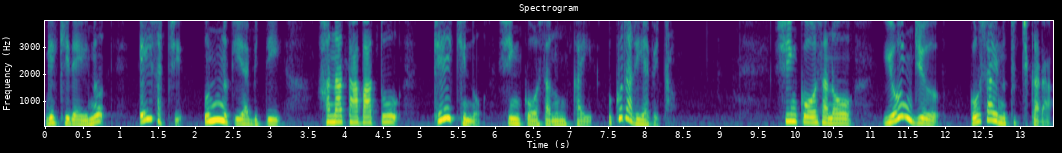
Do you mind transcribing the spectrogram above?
激励のエイサチうんぬきやびて花束とケーキの信仰さの会ウクラリやびたん信仰さの45歳の土から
